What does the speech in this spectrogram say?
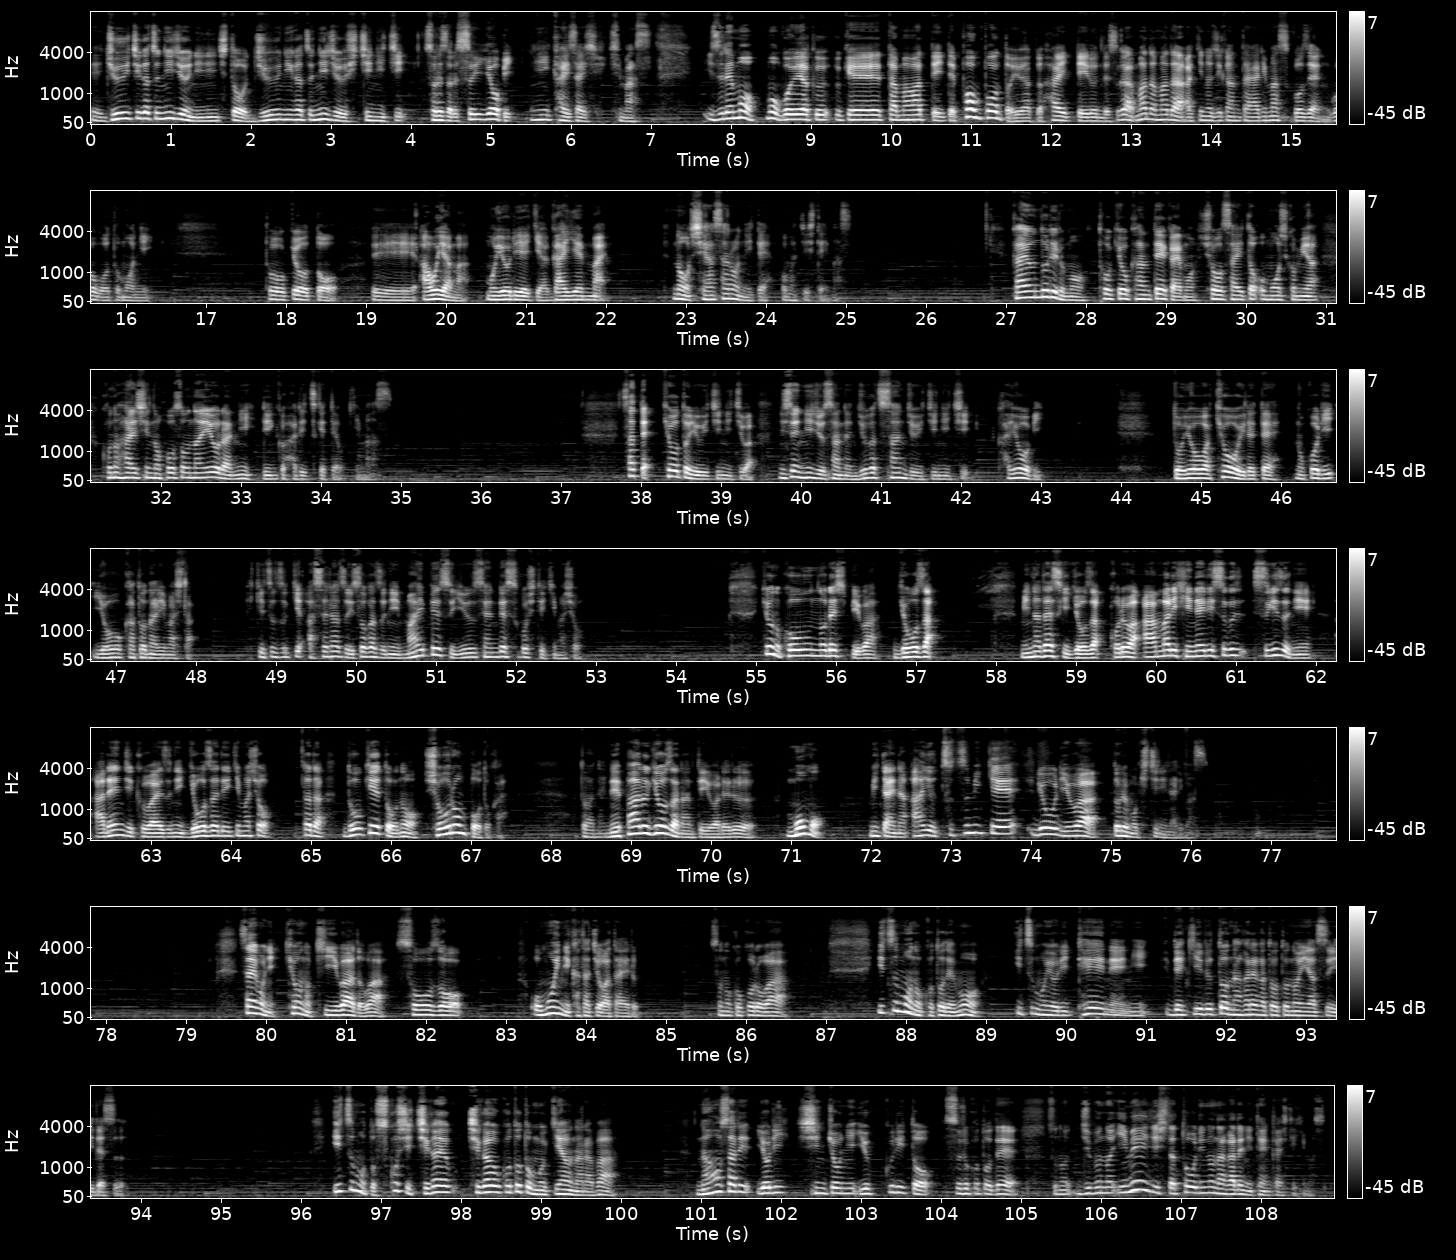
11月22日と12月27日それぞれ水曜日に開催します。いずれももうご予約受けたまわっていてポンポンと予約入っているんですがまだまだ空きの時間帯あります。午前午後ともに。東京都えー、青山最寄り駅や外苑前のシェアサロンにてお待ちしています。開運ドリルも東京鑑定会も詳細とお申し込みはこの配信の放送内容欄にリンク貼り付けておきます。さて今日という一日は2023年10月31日火曜日。土曜は今日を入れて残り8日となりました。引き続き焦らず急がずにマイペース優先で過ごしていきましょう。今日の幸運のレシピは餃子。みんな大好き餃子。これはあんまりひねりすぎずにアレンジ加えずに餃子でいきましょう。ただ同系統の小籠包とかあとはねネパール餃子なんて言われるももみたいなああいう包み系料理はどれも基地になります。最後に今日のキーワードは想像。思いに形を与える。その心はいつものことでもいつもより丁寧にできると流れが整いやすいです。いつもと少し違う違うことと向き合うならばなおさらより慎重にゆっくりとすることでその自分のイメージした通りの流れに展開していきます。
